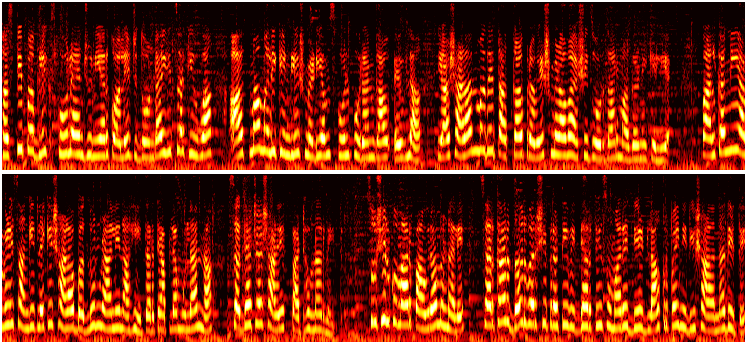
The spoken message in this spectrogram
Hasti public school and junior college Dondaicha किंवा Atma Malik English medium school Purangaon Yeola या शाळांमध्ये तात्काळ प्रवेश मिळावा अशी जोरदार मागणी केली आहे. पालकांनी यावेळी सांगितले की शाळा बदलून मिळाली नाही तर ते आपल्या मुलांना सध्याच्या शाळेत पाठवणार नाहीत. सुशील कुमार पावरा म्हणाले सरकार दरवर्षी प्रति विद्यार्थी सुमारे दीड लाख रुपये निधी शाळांना देते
